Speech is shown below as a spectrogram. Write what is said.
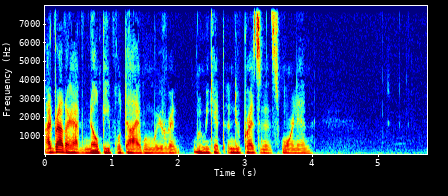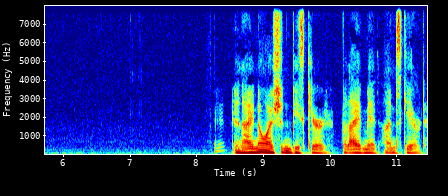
I'd rather have no people die when we in, when we get a new president sworn in. And I know I shouldn't be scared, but I admit I'm scared.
